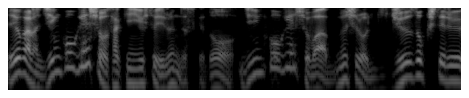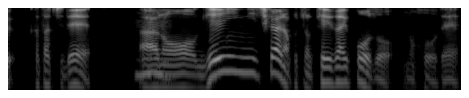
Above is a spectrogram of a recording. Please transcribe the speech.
で、よくあの人口減少を先に言う人いるんですけど、人口減少はむしろ従属してる形で、うん、あの、原因に近いのはこっちの経済構造の方で、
